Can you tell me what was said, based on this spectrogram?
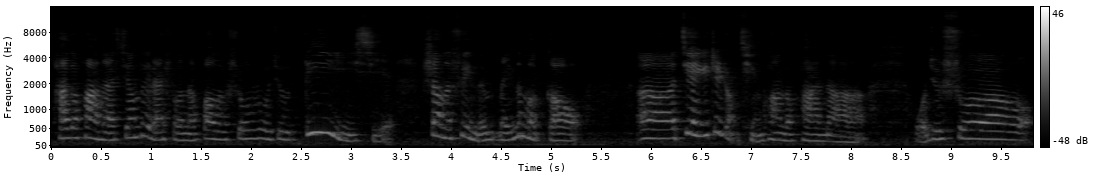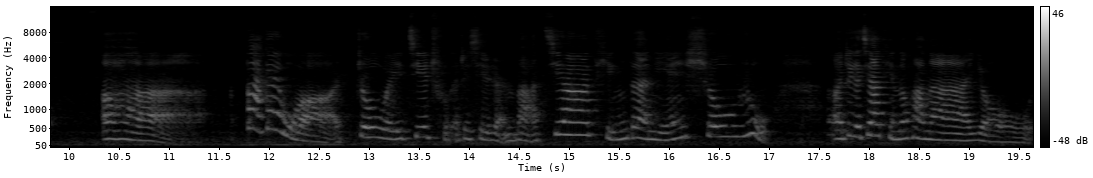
他的话呢，相对来说呢，报的收入就低一些，上的税能没那么高。呃，鉴于这种情况的话呢，我就说，呃。大概我周围接触的这些人吧，家庭的年收入，呃，这个家庭的话呢，有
